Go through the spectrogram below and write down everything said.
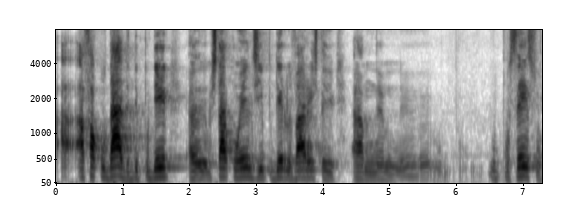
a, a, faculdade de poder uh, estar com eles e poder levar este um, o processo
